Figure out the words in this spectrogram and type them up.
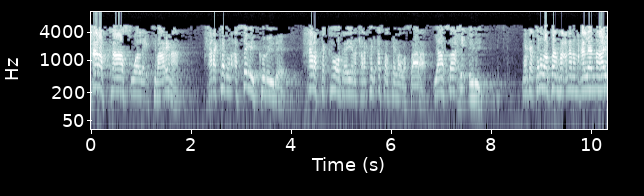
xarafkaas waa la ictibaarinaa. Xarakaduna asagay koraydaa. Xarafka ka horeeyana xarakadii asalkeeda la saaraa. Yaa saaxi leeyihiin marka koladaasaan raacnana maxaan leenahay?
